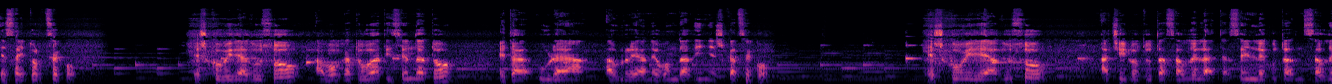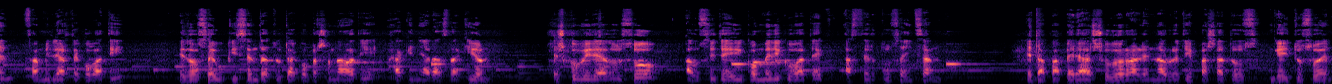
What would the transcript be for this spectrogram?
ez aitortzeko. Eskubidea duzu abokatu bat izendatu eta ura aurrean egon dadin eskatzeko. Eskubidea duzu atxilotuta zaudela eta zein lekutan zauden familiarteko bati edo zeuk izendatutako persona bati jakinaraz dakion. Eskubidea duzu auzitegiko mediku batek aztertu zaitzan eta papera sudorraren aurretik pasatuz gehitu zuen.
